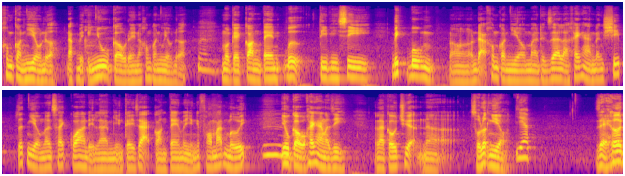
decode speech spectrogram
không còn nhiều nữa đặc biệt cái à. nhu cầu đấy nó không còn nhiều nữa ừ. một cái content bự tvc big boom nó đã không còn nhiều mà thực ra là khách hàng đang ship rất nhiều ngân sách qua để làm những cái dạng content và những cái format mới ừ. yêu cầu của khách hàng là gì là câu chuyện uh, số lượng nhiều yep rẻ hơn.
